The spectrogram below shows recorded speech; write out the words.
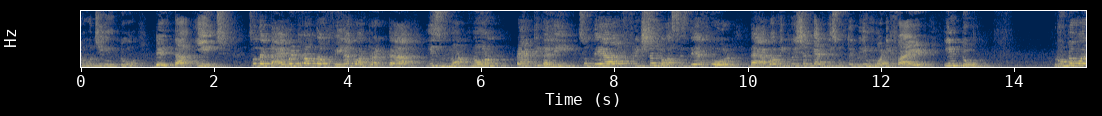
2g into delta h. So the diameter of the vena contracta is not known practically. So there are friction losses therefore the above equation can be suitably modified into root over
